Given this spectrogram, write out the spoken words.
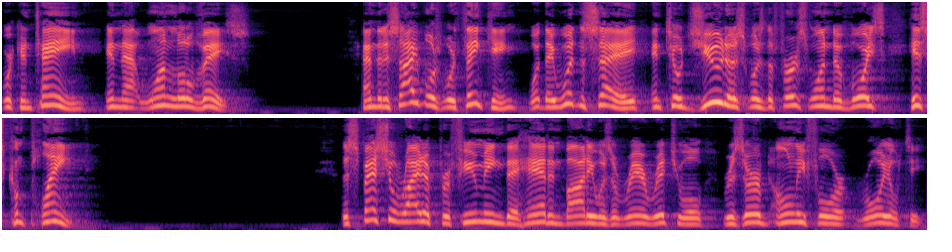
were contained in that one little vase. And the disciples were thinking what they wouldn't say until Judas was the first one to voice his complaint. The special rite of perfuming the head and body was a rare ritual reserved only for royalty.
